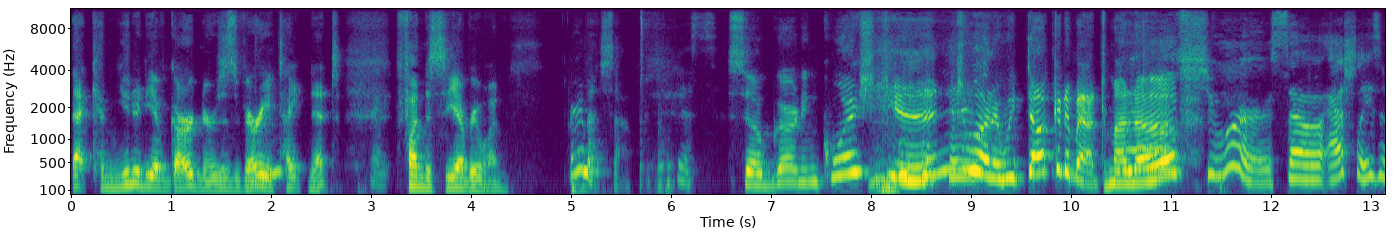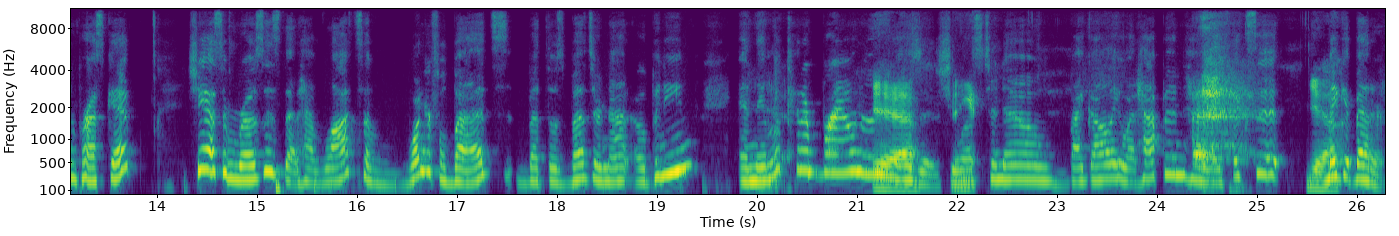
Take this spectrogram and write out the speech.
that community of gardeners is very Mhm. tight knit. Right. Fun to see everyone. Very much so. Yes. So gardening questions. what are we talking about, my Well, love? Sure. So Ashley's in Prescott. She has some roses that have lots of wonderful buds, but those buds are not opening and they look kind of brown on Yeah. the roses. She Dang wants to know, by golly, what happened? How do they fix it? Yeah. Make it better.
